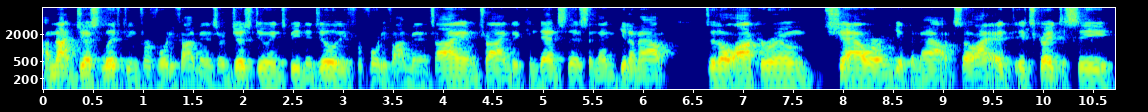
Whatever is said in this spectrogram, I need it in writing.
I'm not just lifting for 45 minutes or just doing speed and agility for 45 minutes. I am trying to condense this and then get them out to the locker room, shower, and get them out. So I, it, it's great to see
